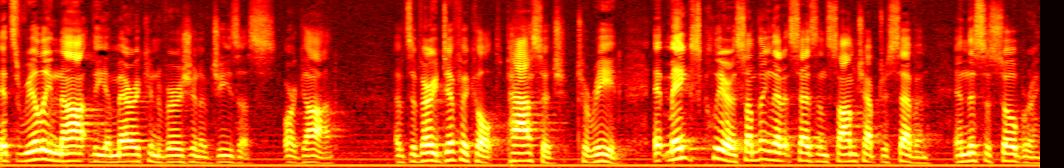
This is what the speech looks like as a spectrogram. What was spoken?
It's really not the American version of Jesus or God. It's a very difficult passage to read. It makes clear something that it says in Psalm chapter 7, and this is sobering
